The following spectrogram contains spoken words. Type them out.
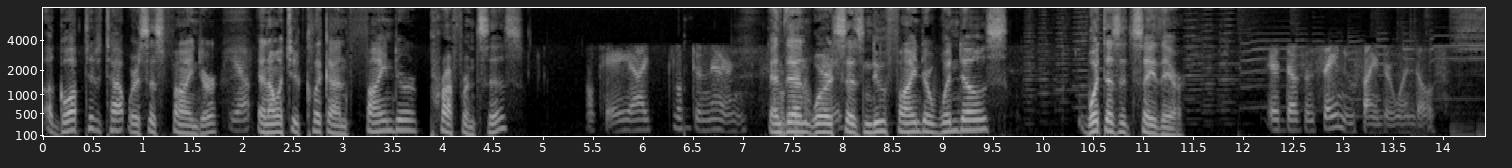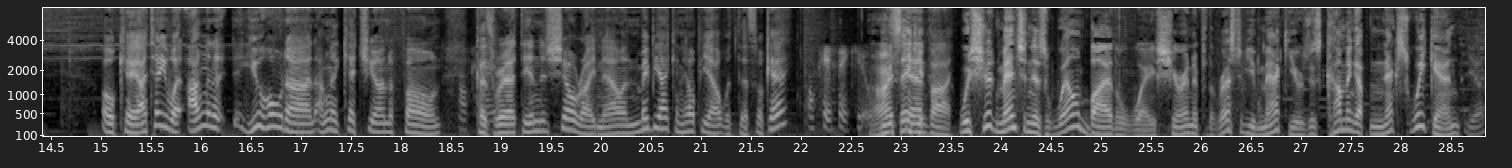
uh, go up to the top where it says Finder, Yep. and I want you to click on Finder Preferences, Okay, I looked in there. And, and then where it says New Finder Windows, what does it say there? it doesn't say new Finder windows. Okay, I tell you what, I'm gonna you hold on. I'm gonna catch you on the phone because Okay. we're at the end of the show right now, and maybe I can help you out with this. Okay? Okay, thank you. All right, thank stand you. by. We should mention as well, by the way, Sharon, and for the rest of you Mac users, coming up next weekend, Yes.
